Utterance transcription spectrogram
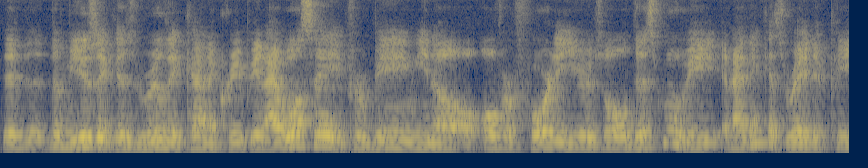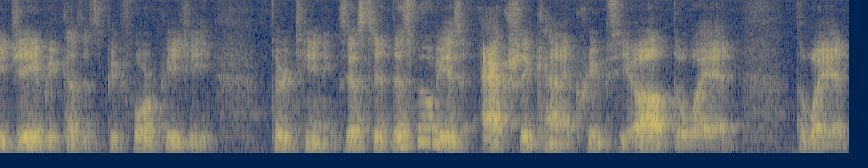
the, the music is really kind of creepy. And I will say, for being you know over 40 years old, this movie, and I think it's rated PG because it's before PG 13 existed. This movie is actually kind of creeps you out the way it the way it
